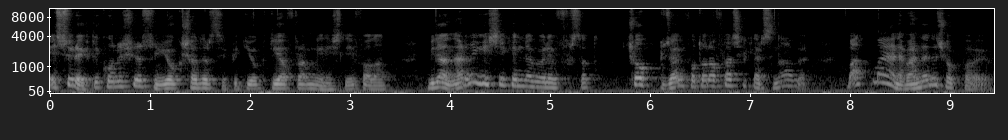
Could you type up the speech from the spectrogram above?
E sürekli konuşuyorsun. Yok shutter speed, yok diyafram genişliği falan. Bir daha nerede geçecek eline böyle bir fırsat? Çok güzel fotoğraflar çekersin abi. Bakma yani bende de çok para yok.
